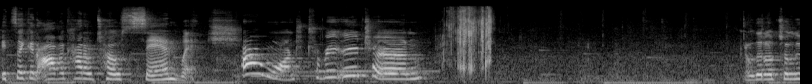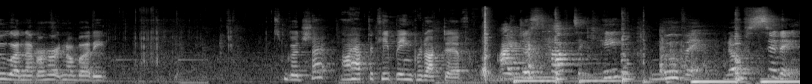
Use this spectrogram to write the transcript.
It's like an avocado toast sandwich. I want to be eaten. A little Cholula never hurt nobody. Some good shit. I have to keep being productive. I just have to keep moving. No sitting.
